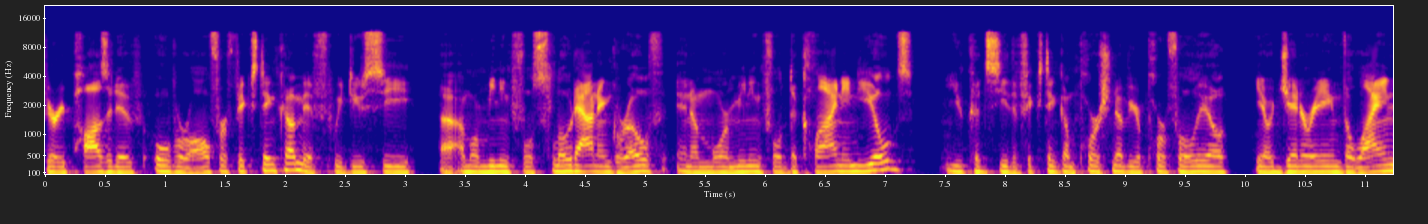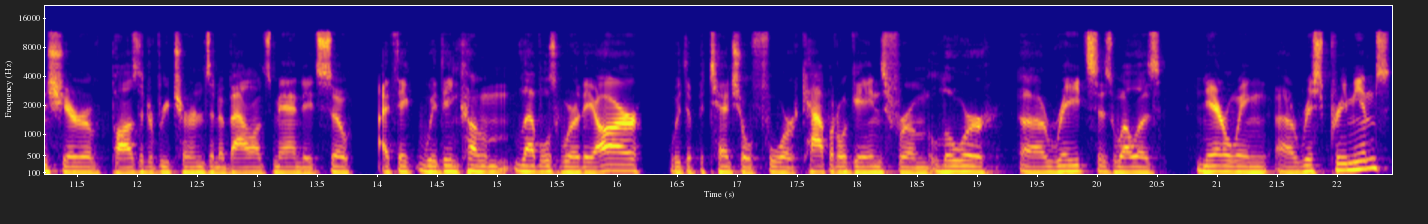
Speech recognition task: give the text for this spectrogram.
very positive overall for fixed income if we do see a more meaningful slowdown in growth and a more meaningful decline in yields. You could see the fixed income portion of your portfolio, you know, generating the lion's share of positive returns in a balanced mandate. So I think with income levels where they are, with the potential for capital gains from lower uh, rates as well as narrowing uh, risk premiums.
